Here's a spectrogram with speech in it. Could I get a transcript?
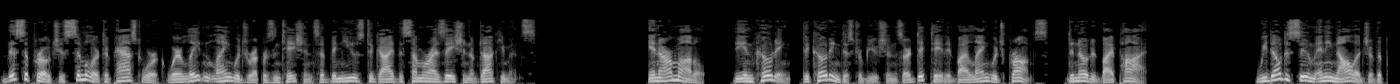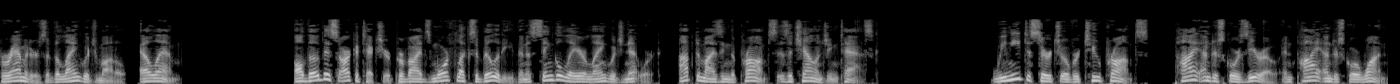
This approach is similar to past work where latent language representations have been used to guide the summarization of documents. In our model, the encoding, decoding distributions are dictated by language prompts, denoted by pi. We don't assume any knowledge of the parameters of the language model, LM. Although this architecture provides more flexibility than a single layer language network, optimizing the prompts is a challenging task. We need to search over two prompts, pi underscore 0 and pi underscore 1,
